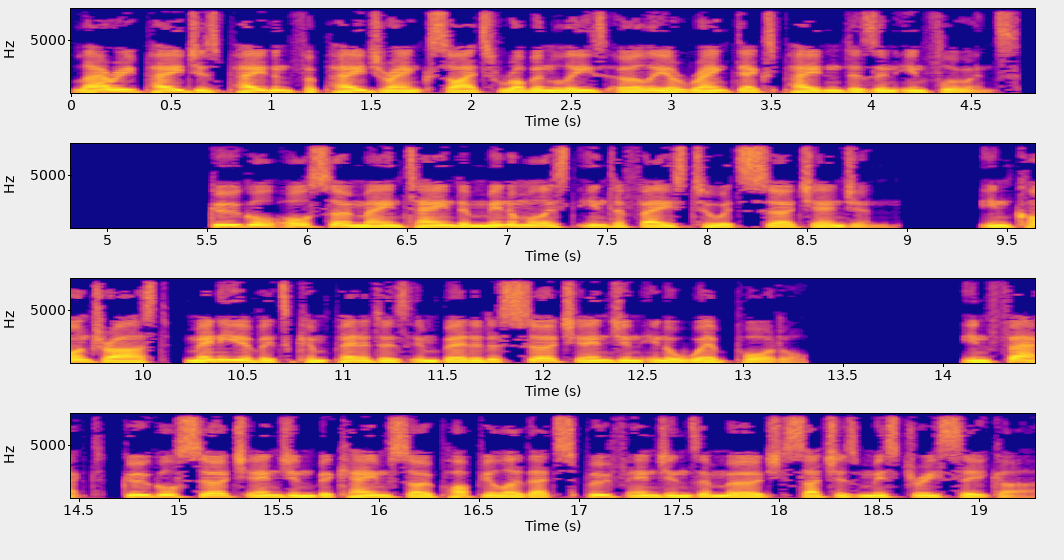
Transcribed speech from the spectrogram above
Larry Page's patent for PageRank cites Robin Li's earlier RankDex patent as an influence. Google also maintained a minimalist interface to its search engine. In contrast, many of its competitors embedded a search engine in a web portal. In fact, Google search engine became so popular that spoof engines emerged such as Mystery Seeker.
